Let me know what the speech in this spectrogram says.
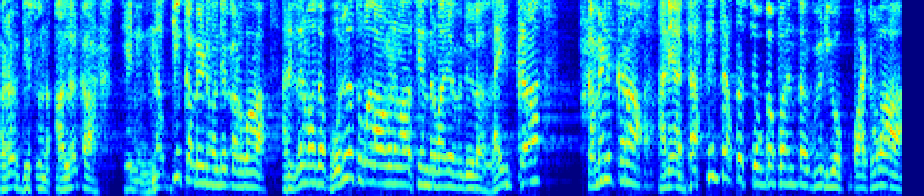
फरक दिसून आलं का? हे नक्की कमेंटमध्ये कळवा. आणि जर माझा बोलणं तुम्हाला आवडला असेल तर माझ्या व्हिडिओला लाईक करा कमेंट करा आणि जास्तीत जास्त सेवकापर्यंत व्हिडिओ पाठवा.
